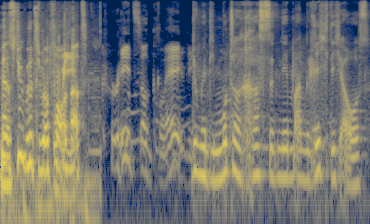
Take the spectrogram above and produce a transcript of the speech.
Der ist übelst überfordert. Junge, die Mutter rastet nebenan richtig aus.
